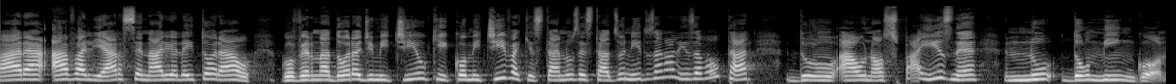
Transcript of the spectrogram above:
para avaliar cenário eleitoral. Governador admitiu que comitiva que está nos Estados Unidos analisa voltar do, ao nosso país né, no domingo.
